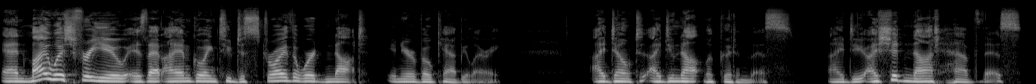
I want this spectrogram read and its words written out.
And my wish for you is that I am going to destroy the word not in your vocabulary. I don't I do not look good in this. I do I should not have this.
